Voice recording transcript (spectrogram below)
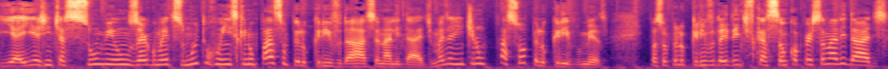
E aí a gente assume uns argumentos muito ruins que não passam pelo crivo da racionalidade, mas a gente não passou pelo crivo mesmo. Passou pelo crivo da identificação com a personalidade.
